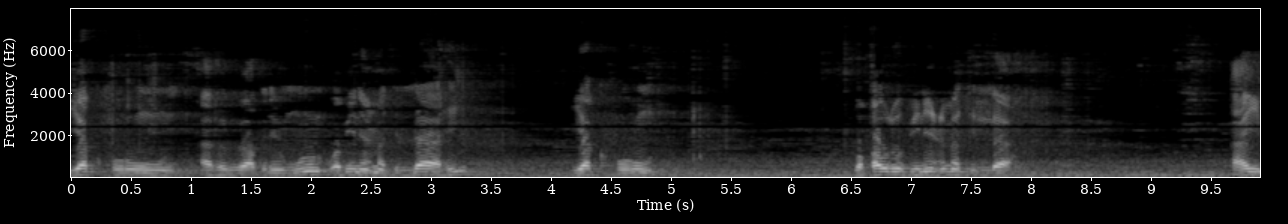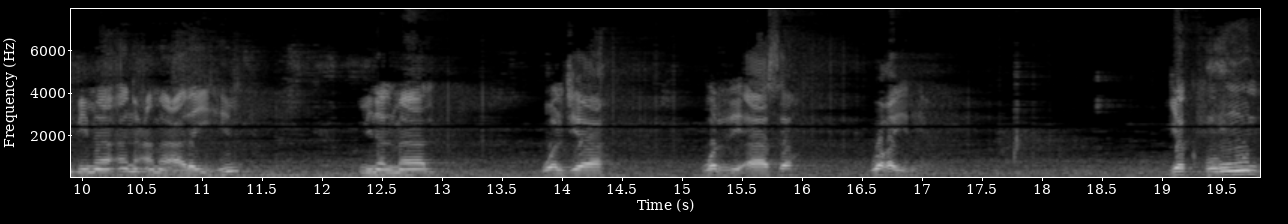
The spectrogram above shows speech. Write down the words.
يكفرون أفبباطل يؤمنون وبنعمة الله يكفرون. وقوله بنعمة الله أي بما أنعم عليهم من المال والجاه والرئاسة وغيرها يكفرون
